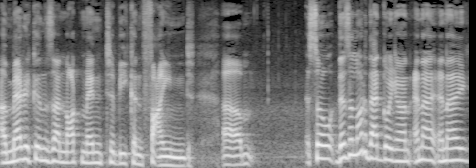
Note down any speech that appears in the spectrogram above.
Americans are not meant to be confined. Um, so there's a lot of that going on, and I and I,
